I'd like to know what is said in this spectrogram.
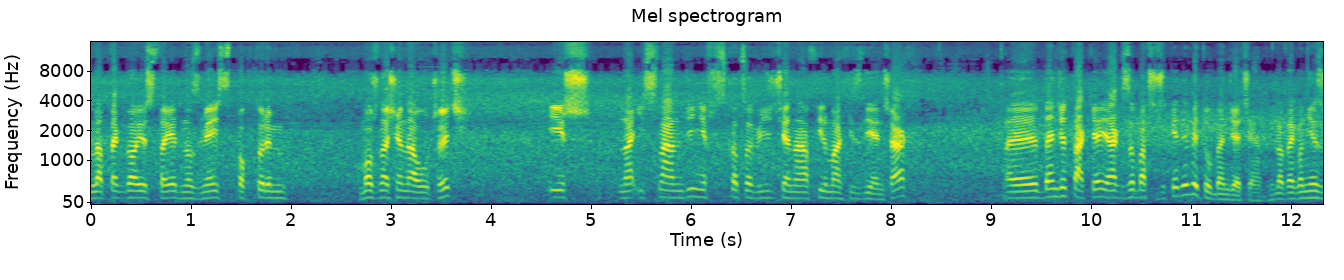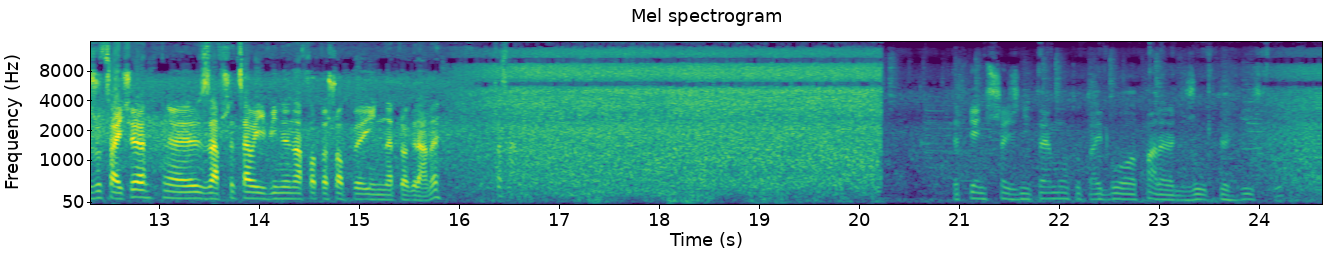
dlatego jest to jedno z miejsc, po którym można się nauczyć, iż na Islandii nie wszystko, co widzicie na filmach i zdjęciach, e, będzie takie, jak zobaczycie, kiedy wy tu będziecie. Dlatego nie zrzucajcie e, zawsze całej winy na Photoshopy i inne programy. Czasami. Te 5-6 dni temu tutaj było parę żółtych listów.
